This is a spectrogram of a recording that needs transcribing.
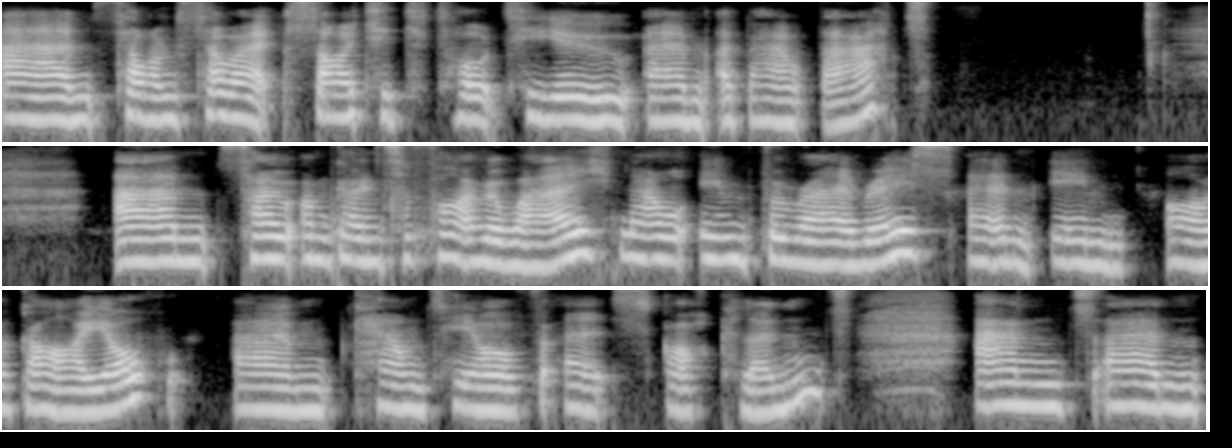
And so I'm so excited to talk to you um, about that. Um, so I'm going to fire away now Invereris um, in Argyll, um, county of uh, Scotland, and um,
